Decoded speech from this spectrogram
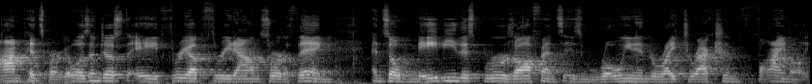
on Pittsburgh. It wasn't just a three up, three down sort of thing. And so maybe this Brewers offense is rowing in the right direction finally.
